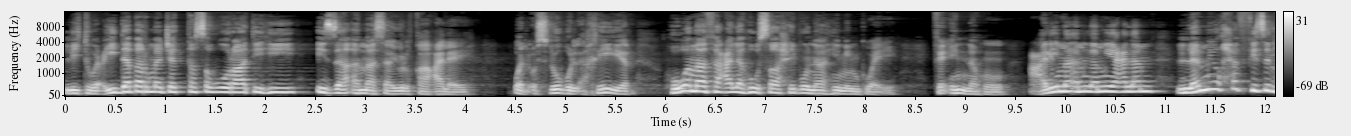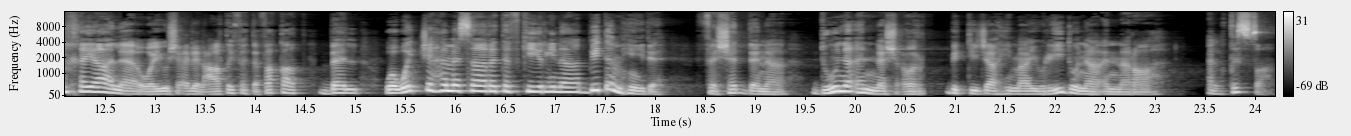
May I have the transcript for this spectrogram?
لتعيد برمجة تصوراته إزاء ما سيلقى عليه. والأسلوب الأخير هو ما فعله صاحبنا هيمينغوي فإنه علم أم لم يعلم لم يحفز الخيال ويشعل العاطفة فقط بل ووجه مسار تفكيرنا بتمهيده فشدنا دون أن نشعر باتجاه ما يريدنا أن نراه. القصة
